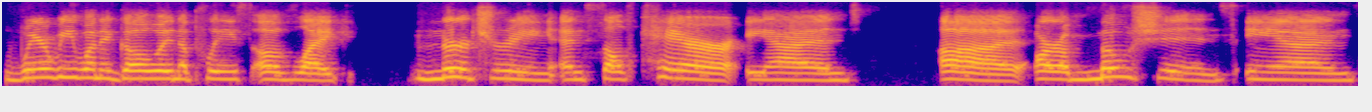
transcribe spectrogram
where we want to go in a place of like nurturing and self care and uh, our emotions and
